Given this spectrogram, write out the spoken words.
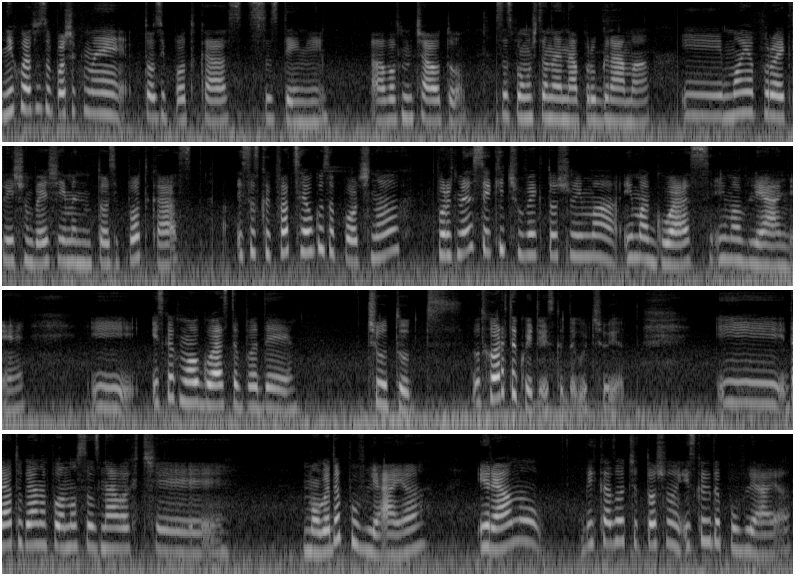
Ние, когато започнахме този подкаст с Дени а, в началото, с помощта на една програма, и моя проект лично беше именно този подкаст. И с каква цел го започнах? Според мен всеки човек точно има, има глас, има влияние. И исках моят глас да бъде чут от, от хората, които искат да го чуят. И да, тогава напълно осъзнавах, че мога да повлияя. И реално бих казала, че точно исках да повлияя.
